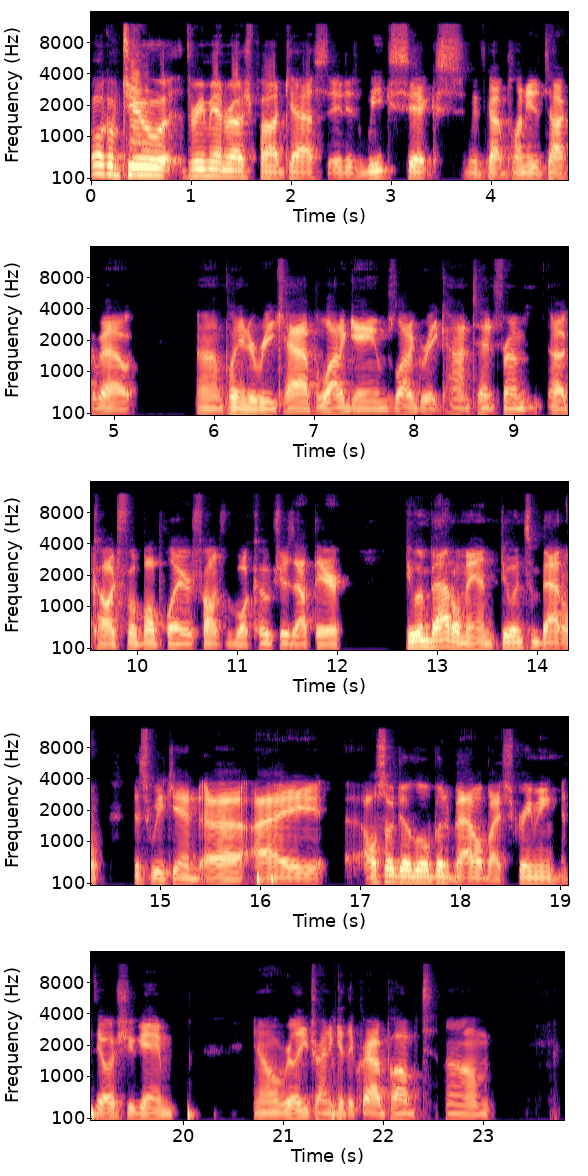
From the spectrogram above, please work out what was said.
Welcome to Three Man Rush Podcast. It is week six. We've got plenty to talk about, um, plenty to recap, a lot of games, a lot of great content from uh, college football players, college football coaches out there doing battle, man, doing some battle this weekend. Uh, I also did a little bit of battle by screaming at the OSU game, you know, really trying to get the crowd pumped, um,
